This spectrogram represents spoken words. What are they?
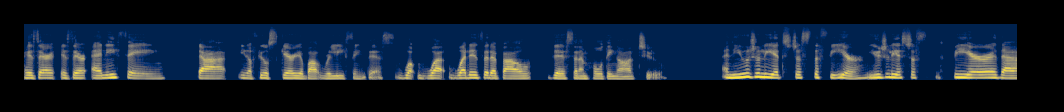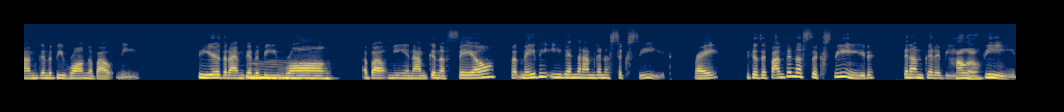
Is there is there anything that, you know, feels scary about releasing this? What, what, what is it about this that I'm holding on to? And usually it's just the fear. Usually it's just fear that I'm going to be wrong about me, fear that I'm going to mm. be wrong mm. about me and I'm going to fail, but maybe even that I'm going to succeed, right? Because if I'm going to succeed, then I'm going to be Hello. seen.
